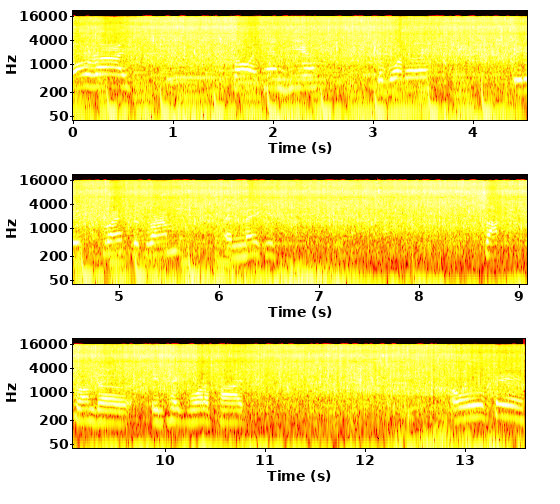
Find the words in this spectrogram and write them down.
All right. So I can hear the water. It is press the drum and make it suck from the intake water pipe. Okay.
